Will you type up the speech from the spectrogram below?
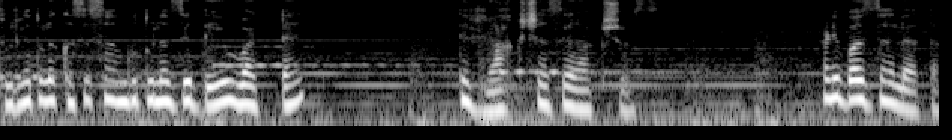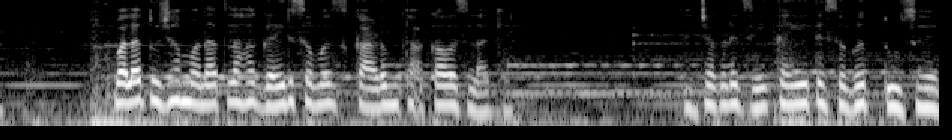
सूर्य तुला कसं सांगू? तुला जे देव वाटतायत ते राक्षस आहे राक्षस. आणि बस झालं आता. मला तुझ्या मनातला हा गैरसमज काढून टाकावाच लागेल. त्यांच्याकडे जे काही आहे ते सगळं तुझं आहे.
